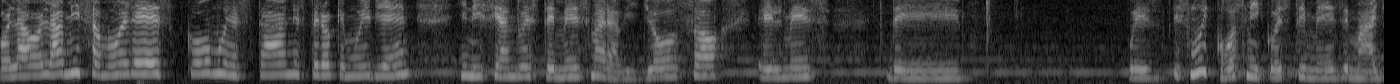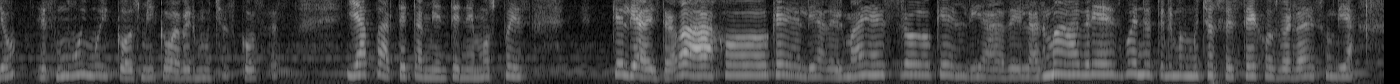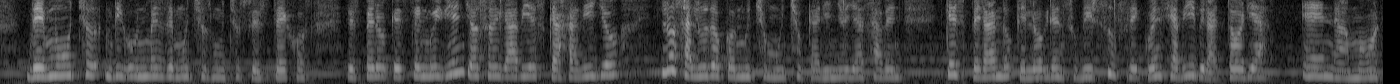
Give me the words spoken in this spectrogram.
Hola, hola mis amores, ¿cómo están? Espero que muy bien. Iniciando este mes maravilloso, el mes de... Pues es muy cósmico este mes de mayo, es muy, muy cósmico, va a haber muchas cosas. Y aparte también tenemos pues que el día del trabajo, que el día del maestro, que el día de las madres. Bueno, tenemos muchos festejos, ¿verdad? Es un día de mucho, digo, un mes de muchos, muchos festejos. Espero que estén muy bien. Yo soy Gaby Escajadillo. Los saludo con mucho, mucho cariño. Ya saben que esperando que logren subir su frecuencia vibratoria en amor.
